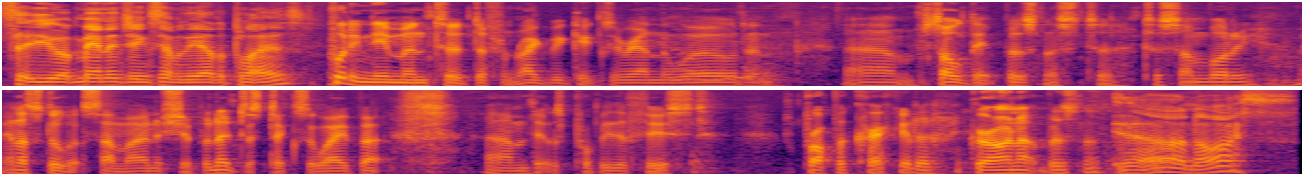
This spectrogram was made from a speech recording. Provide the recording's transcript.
so you were managing some of the other players, putting them into different rugby gigs around the world, and um, sold that business to, to somebody, and I still got some ownership, and it just ticks away. But um, that was probably the first proper crack at a growing up business. Yeah, nice.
